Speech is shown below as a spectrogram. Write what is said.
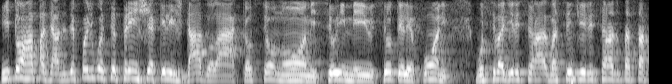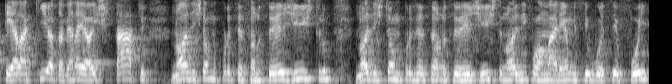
Então, rapaziada, depois de você preencher aqueles dados lá, que é o seu nome, seu e-mail, seu telefone, você vai direcionar, vai ser direcionado para essa tela aqui, ó, tá vendo aí, ó, status. Nós estamos processando seu registro, nós estamos processando seu registro, nós informaremos se você foi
